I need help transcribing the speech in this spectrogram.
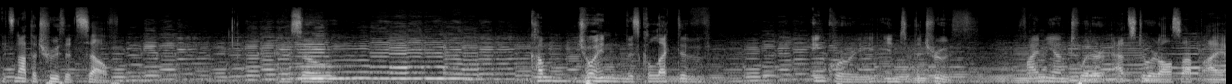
it's not the truth itself. And so, come join this collective inquiry into the truth. Find me on Twitter at Stewart Alsop III.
